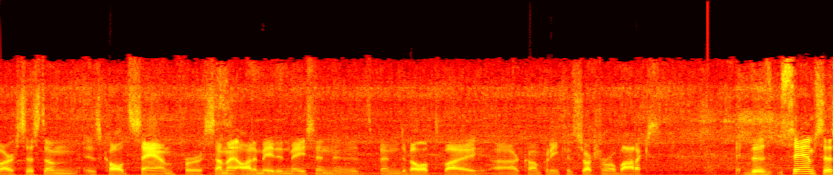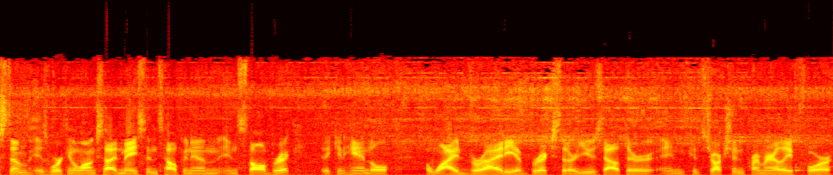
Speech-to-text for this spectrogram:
our system is called SAM for Semi-Automated Mason and it's been developed by uh, our company Construction Robotics. The SAM system is working alongside masons helping them install brick. It can handle a wide variety of bricks that are used out there in construction, primarily for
